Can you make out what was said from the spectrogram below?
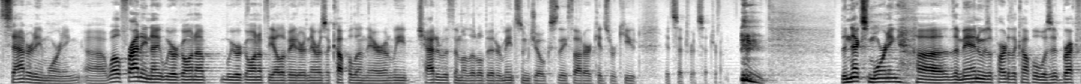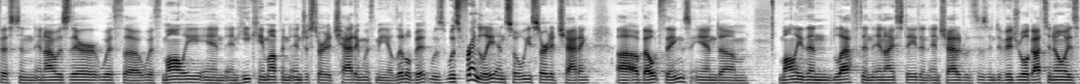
Saturday morning, uh, well, Friday night we were going up. We were going up the elevator, and there was a couple in there, and we chatted with them a little bit or made some jokes. They thought our kids were cute, etc., etc. The next morning, uh, the man who was a part of the couple was at breakfast, and, and I was there with, uh, with Molly, and, and he came up and, and just started chatting with me a little bit, was, was friendly, and so we started chatting uh, about things. And um, Molly then left, and, and I stayed and, and chatted with this individual, got to know his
